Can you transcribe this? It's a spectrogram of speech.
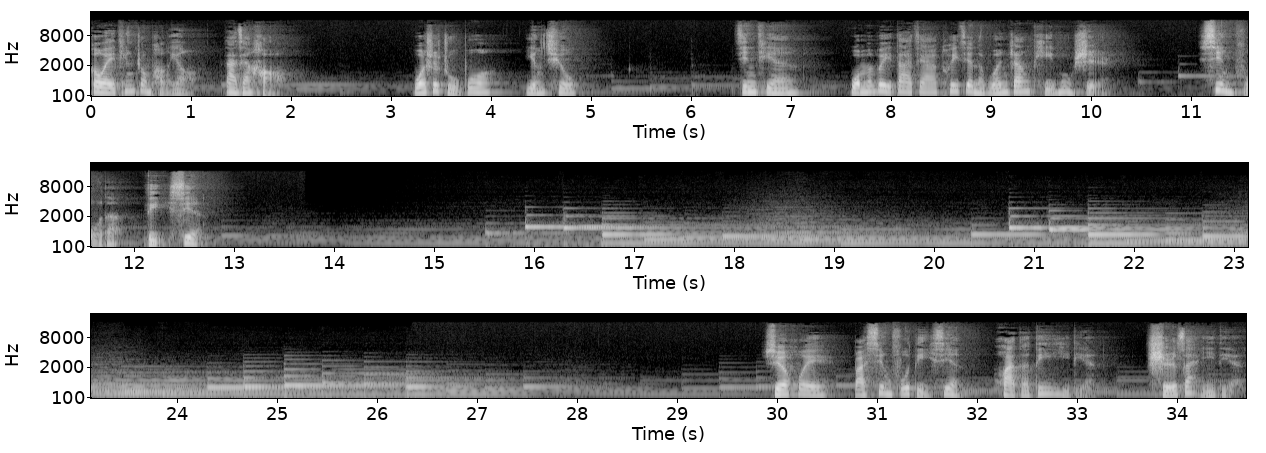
各位听众朋友，大家好，我是主播迎秋。今天我们为大家推荐的文章题目是《幸福的底线》。学会把幸福底线画得低一点，实在一点，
